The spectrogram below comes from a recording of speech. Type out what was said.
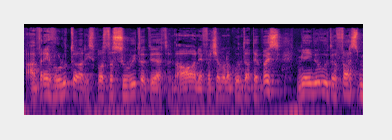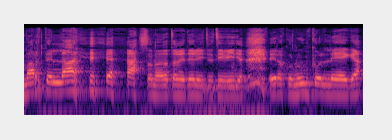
avrei voluto la risposta subito, ti ho detto, no, ne facciamo una puntata. E poi mi hai dovuto far smartellare. Sono andato a vedere tutti i video, ero con un collega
